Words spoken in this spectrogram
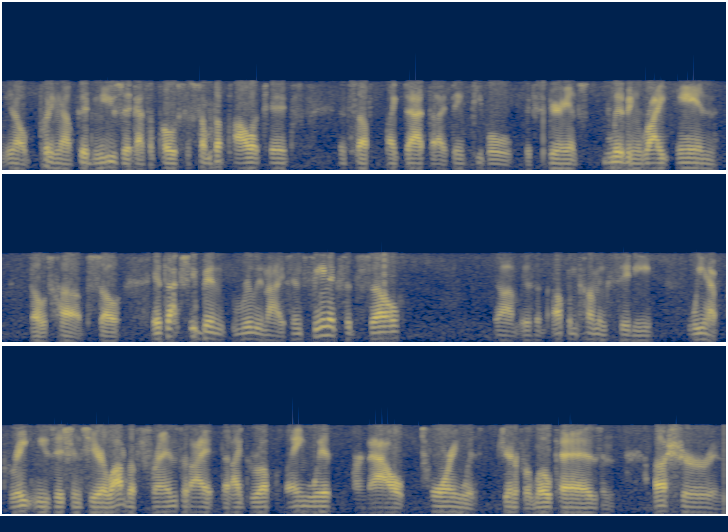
you know, putting out good music as opposed to some of the politics and stuff like that that I think people experience living right in those hubs. So it's actually been really nice. And Phoenix itself um, is an up and coming city. We have great musicians here. A lot of the friends that I that I grew up playing with are now touring with Jennifer Lopez and Usher and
